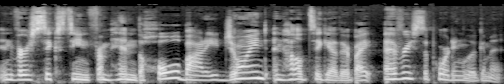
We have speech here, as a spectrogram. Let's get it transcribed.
In verse 16, from him, the whole body, joined and held together by every supporting ligament,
